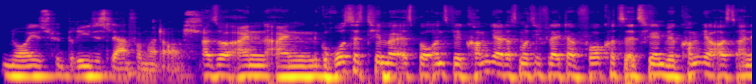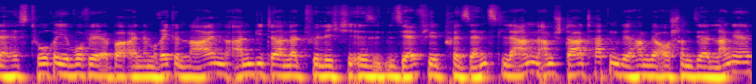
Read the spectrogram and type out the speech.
neues hybrides Lernformat aus? Also ein, ein großes Thema ist bei uns, wir kommen ja, das muss ich vielleicht davor kurz erzählen, wir kommen ja aus einer Historie, wo wir bei einem regionalen Anbieter natürlich äh, sehr viel Präsenzlernen am Start hatten. Wir haben ja auch schon sehr lange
